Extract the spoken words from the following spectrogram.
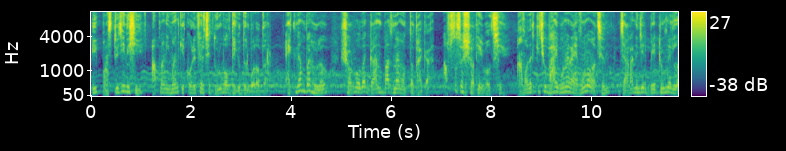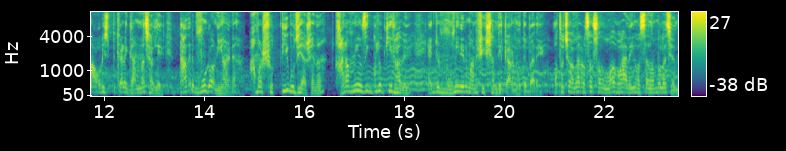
এই পাঁচটি জিনিসই আপনার ইমানকে করে ফেলছে দুর্বল থেকে দুর্বলতর। এক নাম্বার হলো, সর্বদা গান, বাজনায় মত্ত থাকা। আফসোসের সাথে বলছি, আমাদের কিছু ভাই বোনেরা এমনও আছেন, যারা নিজের বেডরুমের লাউড স্পিকারে গান না ছাড়লে তাদের মুড অনই হয় না। আমার সত্যিই বুঝে আসে না, হারাম মিউজিকগুলো কীভাবে একজন মুমিনের মানসিক শান্তির কারণ হতে পারে। অথচ আল্লাহ রসুল সাল্লাহ আলী ওয়াসাল্লাম বলেছেন,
